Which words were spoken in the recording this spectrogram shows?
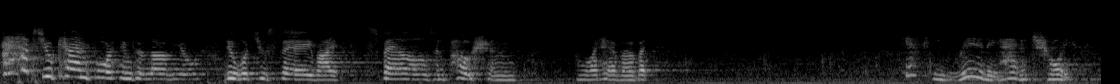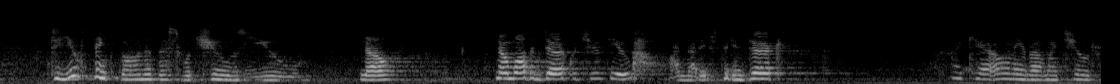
Perhaps you can force him to love you, do what you say by spells and potions, whatever, but if he really had a choice, do you think Barnabas would choose you? No. No more than Dirk would choose you. Oh, I'm not interested in Dirk. I care only about my children.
